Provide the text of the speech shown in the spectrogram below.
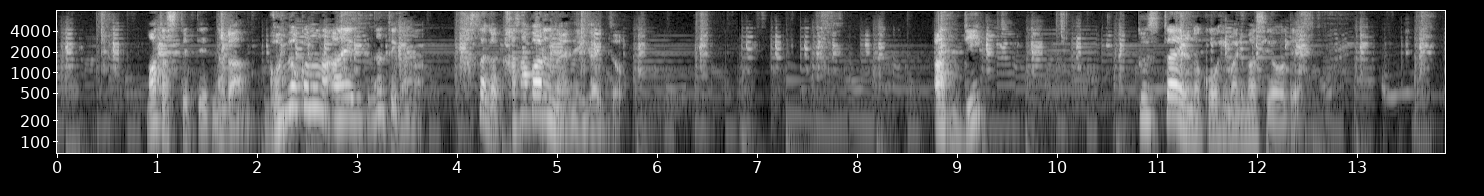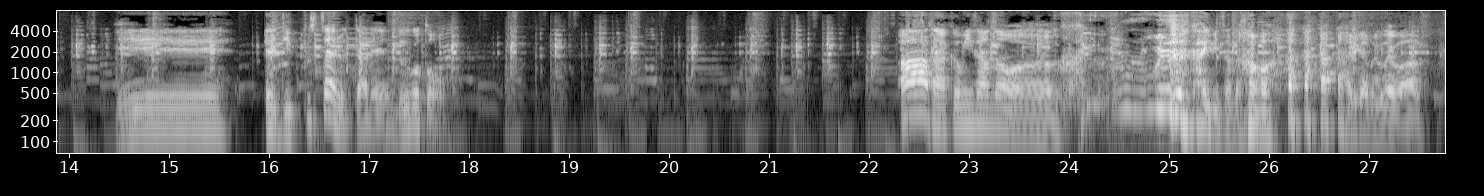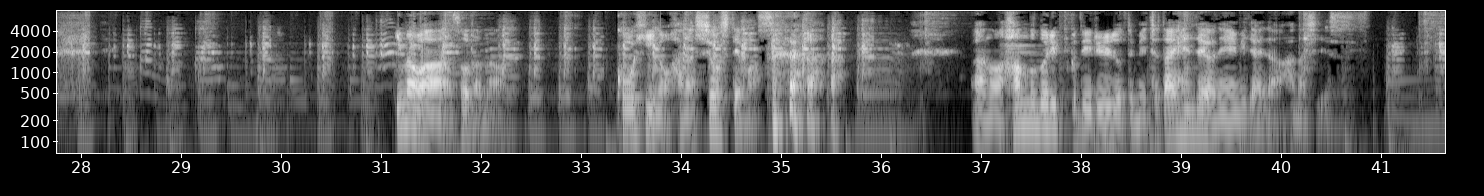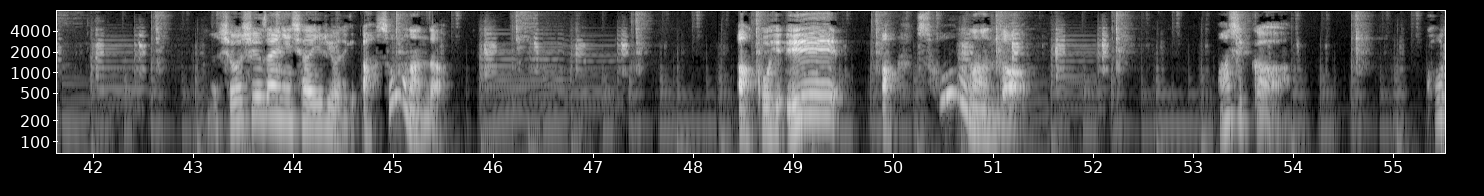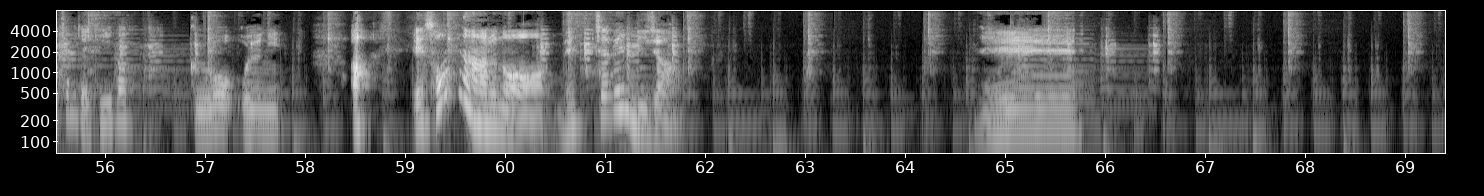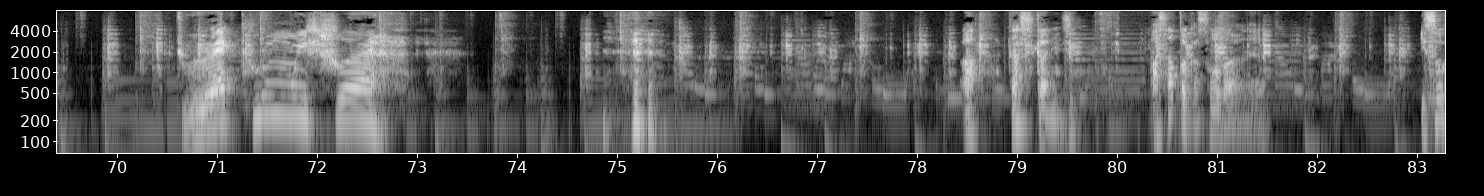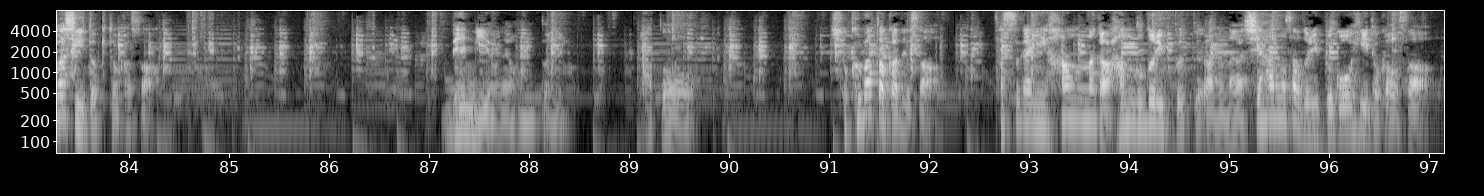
また捨てて、なんか、ゴミ箱の、あれ、なんていうかな、傘がかさばるのよね、意外と。あ、ディップスタイルのコーヒーもありますよ、で。えー、え、ディップスタイルってあれ？どういうこと？あー、たくみさんどうも。カイリーさんどうも。ありがとうございます。今は、そうだな。コーヒーの話をしてます。あの、ハンドドリップで入れるのってめっちゃ大変だよね、みたいな話です。消臭剤に茶入れるようだけど、あ、そうなんだ。あ、コーヒー、ええー、あ、そうなんだ。マジか。紅茶みたいにティーバッグをお湯に。え、そんなんあるの？めっちゃ便利じゃん。ええー。ドラクミシャあ、確かにじ、朝とかそうだよね。忙しい時とかさ、便利よね、本当に。あと、職場とかでさ、さすがにハン、なんかハンドドリップって、あの、なんか市販のさ、ドリップコーヒーとかをさ、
